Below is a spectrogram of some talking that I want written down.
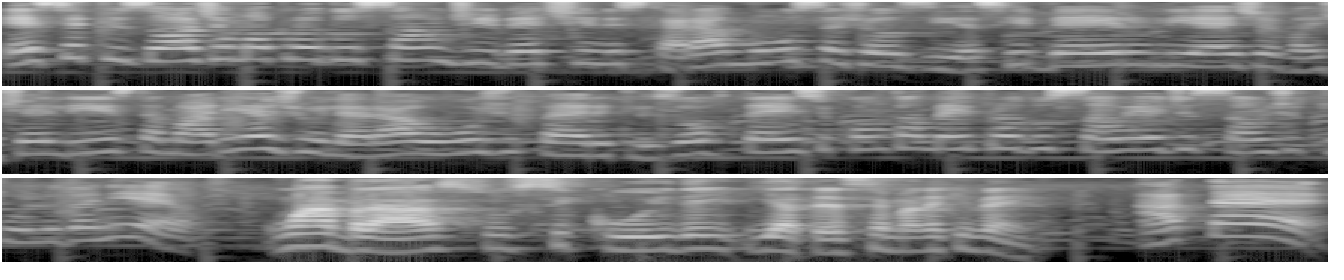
Esse episódio é uma produção de Betina Escaramuça, Josias Ribeiro, Liege Evangelista, Maria Júlia Araújo, Péricles Hortêncio, com também produção e edição de Túlio Daniel. Um abraço, se cuidem e até semana que vem. Até!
